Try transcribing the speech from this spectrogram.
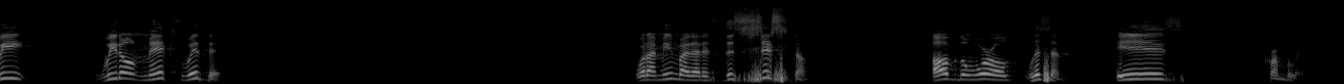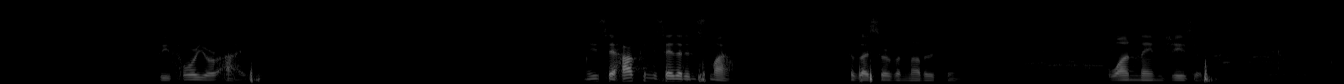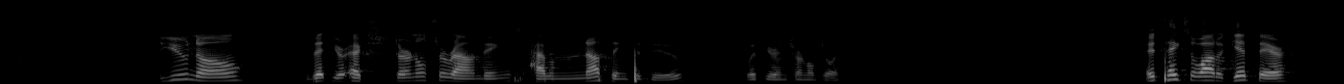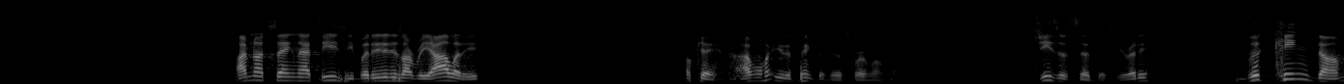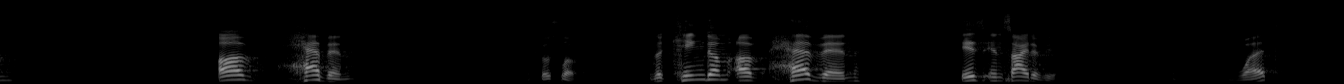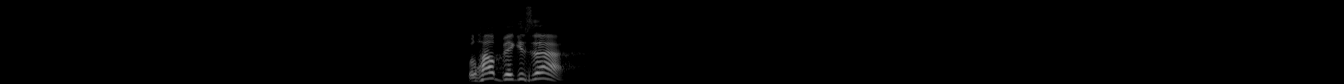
We we don't mix with it. What I mean by that is this system of the world, listen, is crumbling before your eyes. And you say, How can you say that and smile? Because I serve another king, one named Jesus. Do you know that your external surroundings have nothing to do with your internal joy? It takes a while to get there, I'm not saying that's easy, but it is our reality. Okay, I want you to think of this for a moment. Jesus said this. You ready? The kingdom of heaven, let's go slow. The kingdom of heaven is inside of you. What? Well, how big is that?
